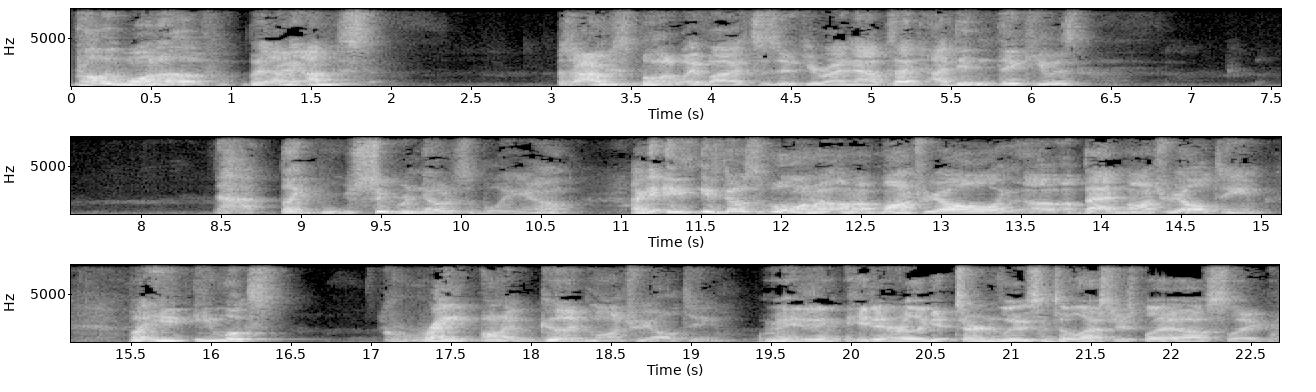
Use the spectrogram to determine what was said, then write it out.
probably one of. But I mean, I'm just, sorry, I'm just blown away by Suzuki right now because I, I didn't think he was like super noticeable. You know, like he's, he's noticeable on a on a Montreal like a, a bad Montreal team, but he he looks great on a good Montreal team. I mean, he didn't he didn't really get turned loose until last year's playoffs. Like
